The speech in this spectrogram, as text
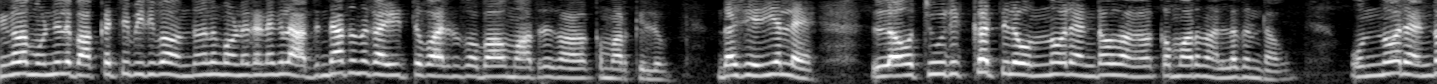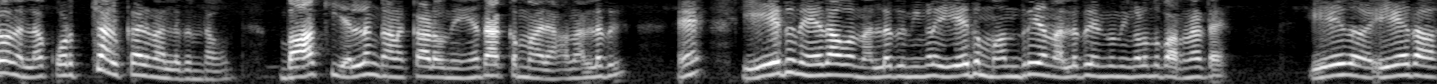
നിങ്ങളെ മുന്നിൽ ബക്കറ്റ് പിരിവോ എന്തെങ്കിലും കൊണ്ടുവരണമെങ്കിൽ അതിന്റെ അകത്തുനിന്ന് കൈയിട്ട് വാരുന്ന സ്വഭാവം മാത്രമേ സഖാക്കന്മാർക്കുള്ളൂ എന്താ ശരിയല്ലേ? ലോ ചുരുക്കത്തിൽ ഒന്നോ രണ്ടോ സഖാക്കന്മാർ നല്ലതുണ്ടാവും. ഒന്നോ രണ്ടോ എന്നല്ല കുറച്ച് ആൾക്കാർ നല്ലതുണ്ടാവും. ബാക്കി എല്ലാം കണക്കാടോ നേതാക്കന്മാരാ? നല്ലത്? ഏ? ഏത് നേതാവാ നല്ലത്? നിങ്ങൾ ഏത് മന്ത്രിയാ നല്ലത് എന്ന് നിങ്ങളൊന്ന് പറഞ്ഞാട്ടെ. ഏത് ഏതാ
